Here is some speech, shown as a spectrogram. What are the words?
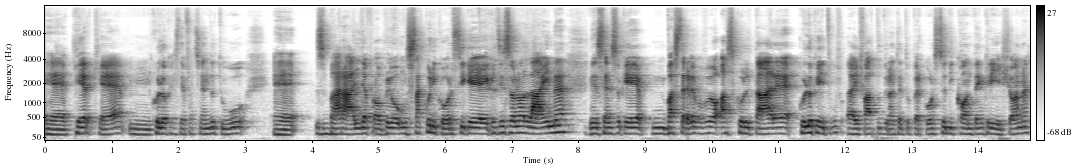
eh, perché mh, quello che stai facendo tu... Eh, sbaraglia proprio un sacco di corsi che, che, ci sono online, nel senso che basterebbe proprio ascoltare quello che tu hai fatto durante il tuo percorso di content creation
